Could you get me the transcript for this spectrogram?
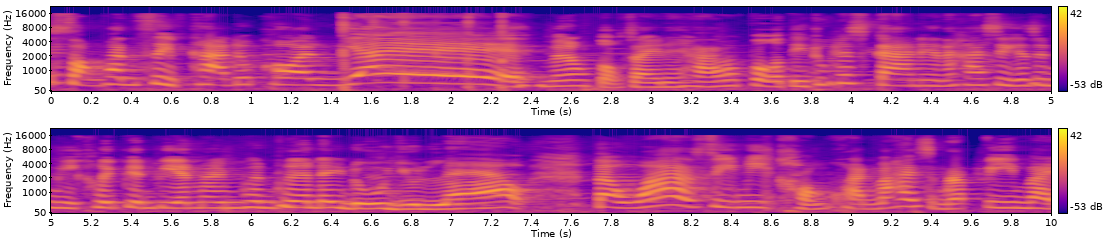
New Year 2010 ค่ะทุกคน เย้ ไม่ต้องตกใจนะคะเพราะปกติทุกเทศกาลเนี่ยนะคะซีก็จะมีคลิปเพี้ยนๆมาให้เพื่อนๆได้ดูอยู่แล้ว แต่ว่าซีมีของขวัญมาให้สำหรับปีใหม่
